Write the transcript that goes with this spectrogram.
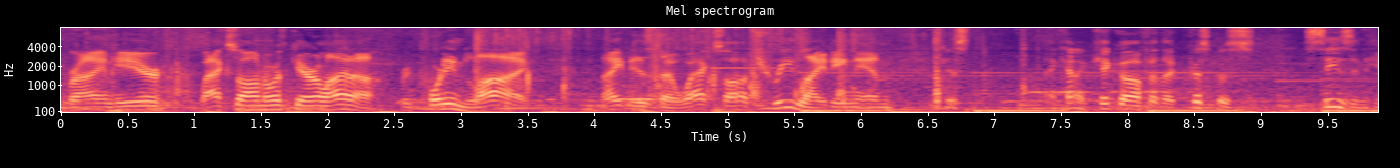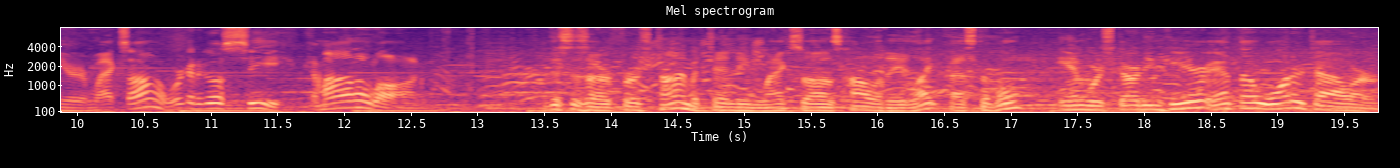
Brian here, Waxhaw, North Carolina, reporting live. Tonight is the Waxhaw tree lighting and just I kind of kick off of the Christmas season here in Waxhaw. We're going to go see. Come on along. This is our first time attending Waxhaw's Holiday Light Festival, and we're starting here at the Water Tower.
